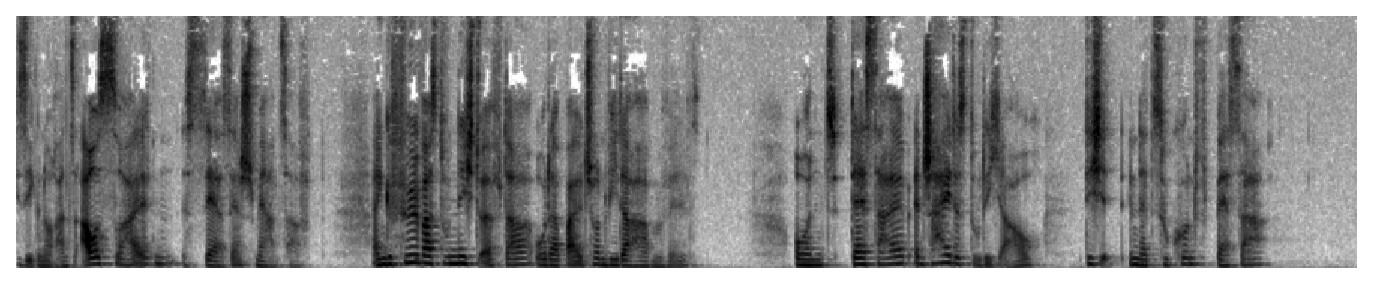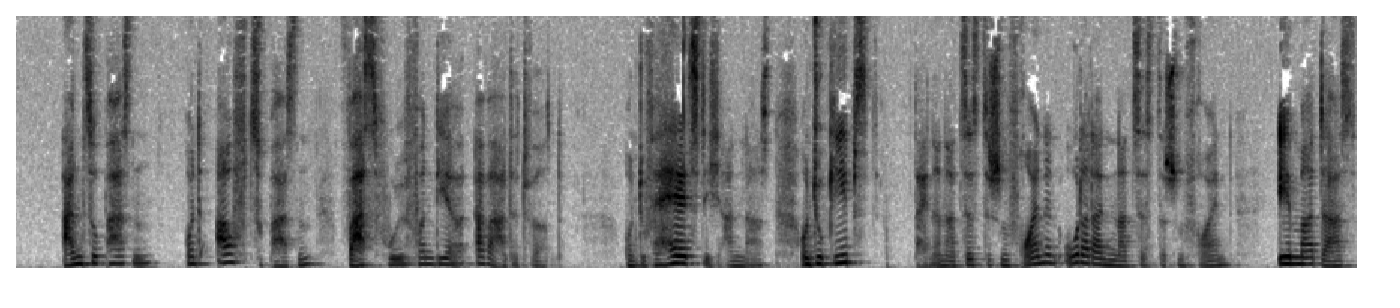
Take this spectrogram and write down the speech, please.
Diese Ignoranz auszuhalten, ist sehr, sehr schmerzhaft. Ein Gefühl, was du nicht öfter oder bald schon wieder haben willst. Und deshalb entscheidest du dich auch, dich in der Zukunft besser anzupassen und aufzupassen, was wohl von dir erwartet wird. Und du verhältst dich anders und du gibst deiner narzisstischen Freundin oder deinem narzisstischen Freund immer das,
